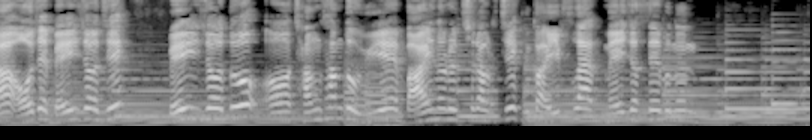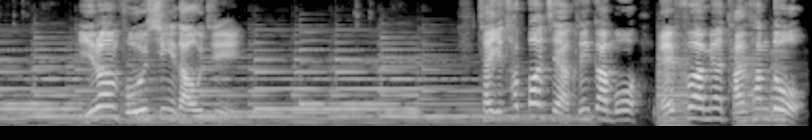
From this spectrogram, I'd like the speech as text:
자, 어제 메이저지? 메이저도 어, 장삼도 위에 마이너를 치라 그랬지? 그러니까 A 플랫 메이저 7은 이런 보이싱이 나오지. 자, 이게 첫 번째야. 그러니까 뭐 F 하면 단삼도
